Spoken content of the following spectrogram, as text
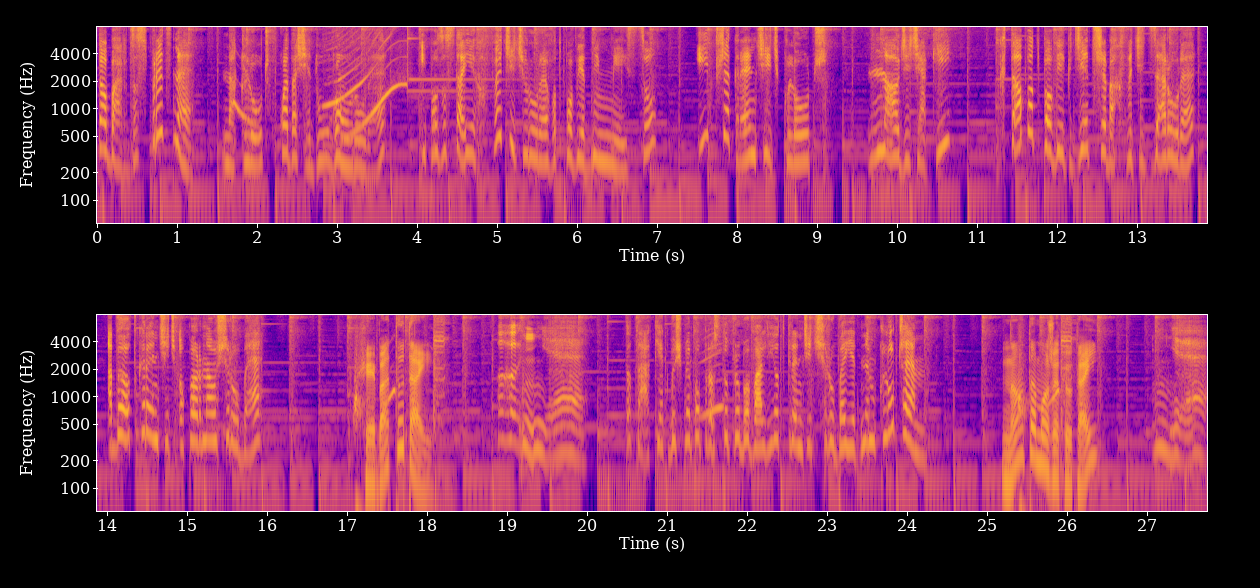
To bardzo sprytne. Na klucz wkłada się długą rurę i pozostaje chwycić rurę w odpowiednim miejscu i przekręcić klucz. No, dzieciaki, kto podpowie, gdzie trzeba chwycić za rurę, aby odkręcić oporną śrubę? Chyba tutaj. O, nie. To tak, jakbyśmy po prostu próbowali odkręcić śrubę jednym kluczem. No to może tutaj? Nie.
